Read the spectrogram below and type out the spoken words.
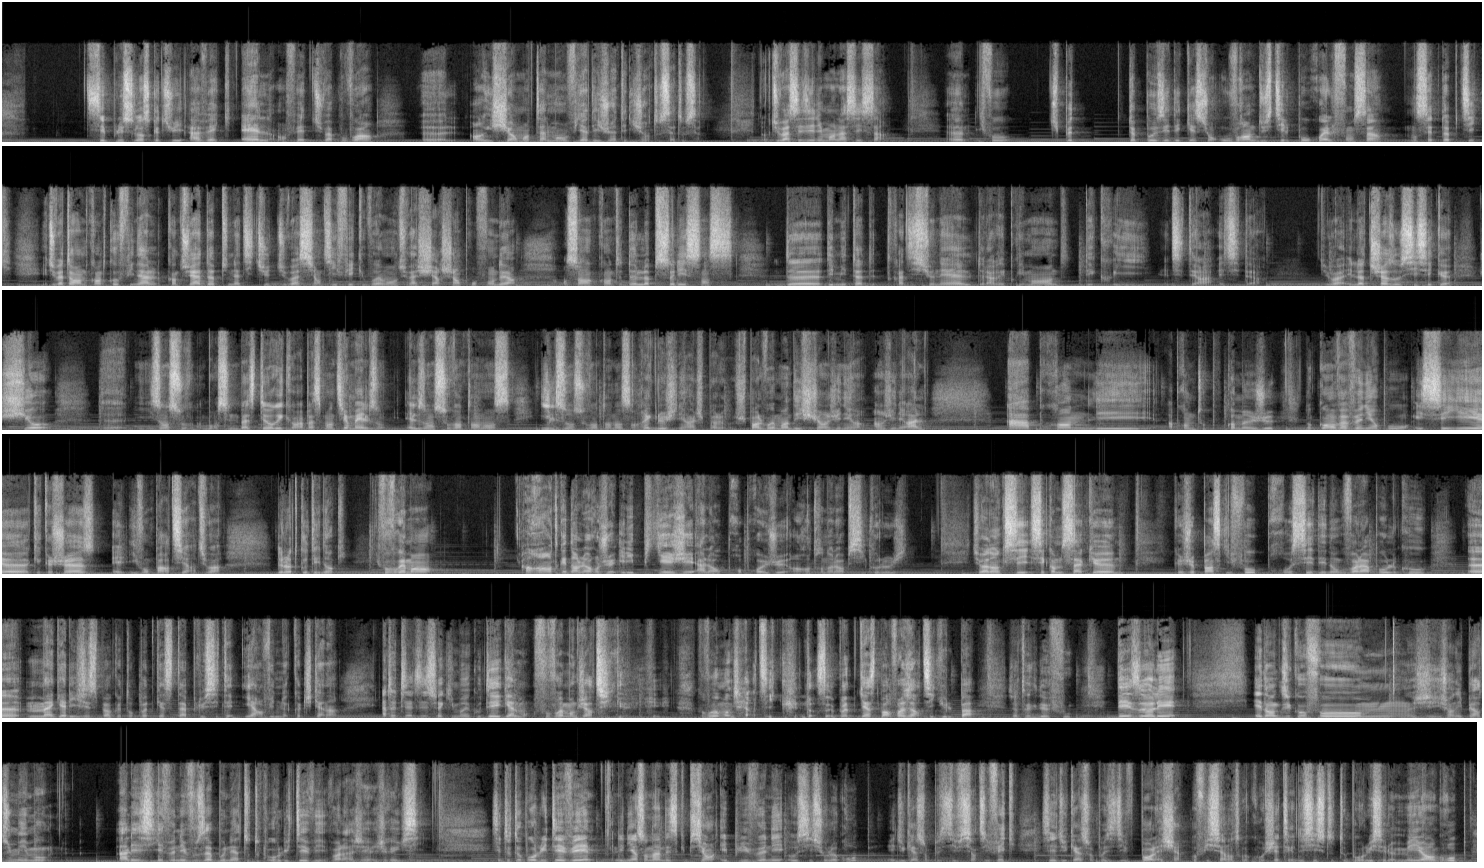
C'est plus lorsque tu es avec elle, en fait, tu vas pouvoir euh, enrichir mentalement via des jeux intelligents, tout ça, tout ça. Donc, tu vois, ces éléments-là, c'est ça. Euh, il faut, te poser des questions ouvrantes du style pourquoi elles font ça dans cette optique. Et tu vas te rendre compte qu'au final, quand tu adoptes une attitude, tu vois, scientifique, vraiment, tu vas chercher en profondeur, on se rend compte de l'obsolescence de, des méthodes traditionnelles, de la réprimande, des cris, etc., etc. Tu vois, et l'autre chose aussi, c'est que Shio, euh, ils ont souvent, bon, c'est une base théorique, on va pas se mentir, mais elles ont, elles ont souvent tendance, ils ont souvent tendance, en règle générale, je parle, je parle vraiment des chiens en général, en général à apprendre les apprendre tout comme un jeu. Donc quand on va venir pour essayer euh, quelque chose, ils vont partir, tu vois, de l'autre côté. Donc il faut vraiment rentrer dans leur jeu et les piéger à leur propre jeu en rentrant dans leur psychologie. Tu vois, donc c'est comme ça que que je pense qu'il faut procéder. Donc voilà pour le coup, euh, Magali, j'espère que ton podcast t'a plu. C'était Irvin, le coach canin. À toutes celles et ceux qui m'ont écouté également, faut vraiment que j'articule. faut vraiment que j'articule dans ce podcast. Parfois, j'articule pas. C'est un truc de fou. Désolé. Et donc, du coup, faut, j'en ai perdu mes mots. Allez-y, venez vous abonner à Toto pour l'UTV. Voilà, j'ai réussi. C'est tout pour lui TV, les liens sont dans la description. Et puis venez aussi sur le groupe Éducation Positive Scientifique, c'est Éducation Positive pour les chiens officiels entre crochets, et c'est tout pour lui, c'est le meilleur groupe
